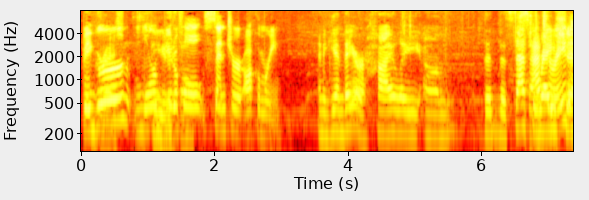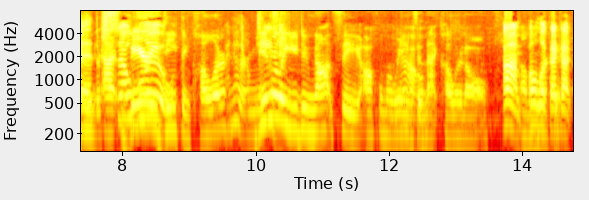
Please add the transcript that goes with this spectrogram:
bigger, Fresh. more beautiful. Beautiful. center aquamarine. And again, they are highly. Um, the, the saturation Saturated. They're so very blue. deep in color. I know, they're amazing. Generally, you do not see aquamarines No. in that color at all. Um, oh, look, I got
